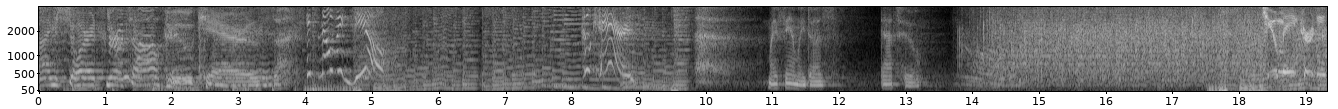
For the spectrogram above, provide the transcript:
I'm short, you're tall, who cares? It's no big deal. Who cares? My family does. That's who. Cue main curtain.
